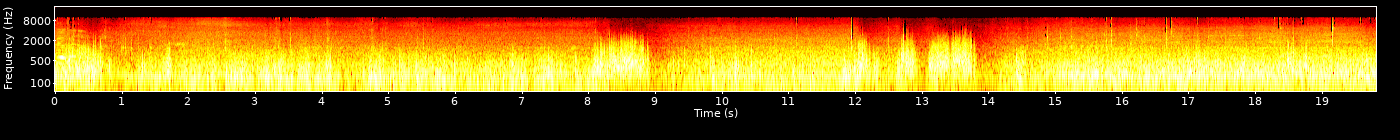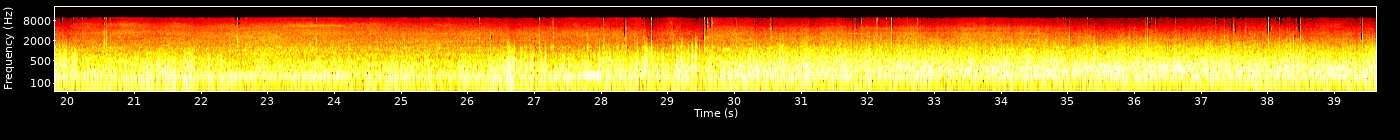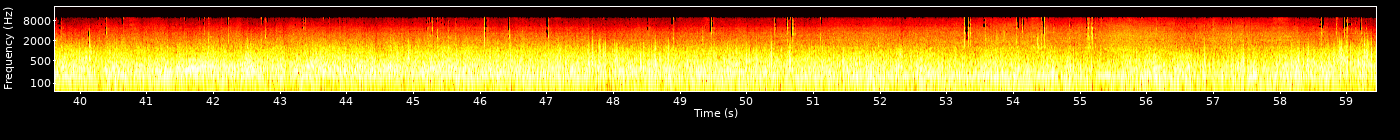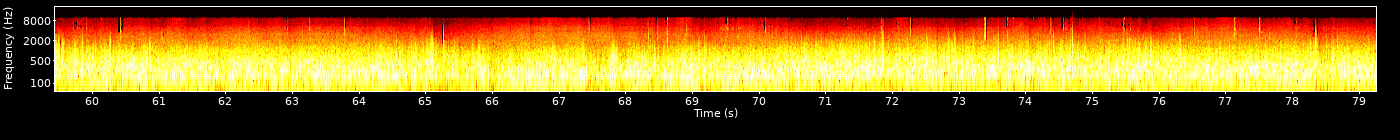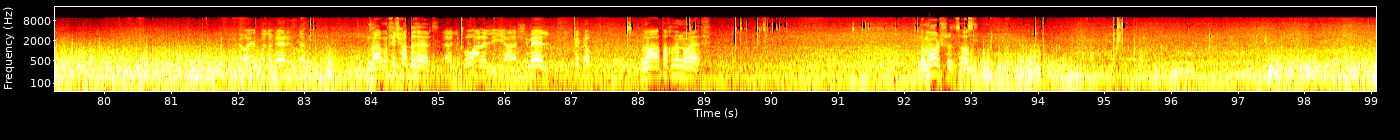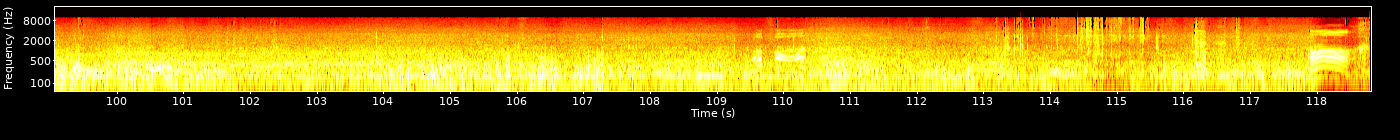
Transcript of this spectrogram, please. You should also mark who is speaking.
Speaker 1: 边。واقف ولا غارس ده؟
Speaker 2: لا مفيش حد غارس
Speaker 1: لا اللي فوق على اللي على الشمال ال pick up.
Speaker 2: لا أعتقد إنه واقف. ده marshals أصلا.
Speaker 1: هوبا.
